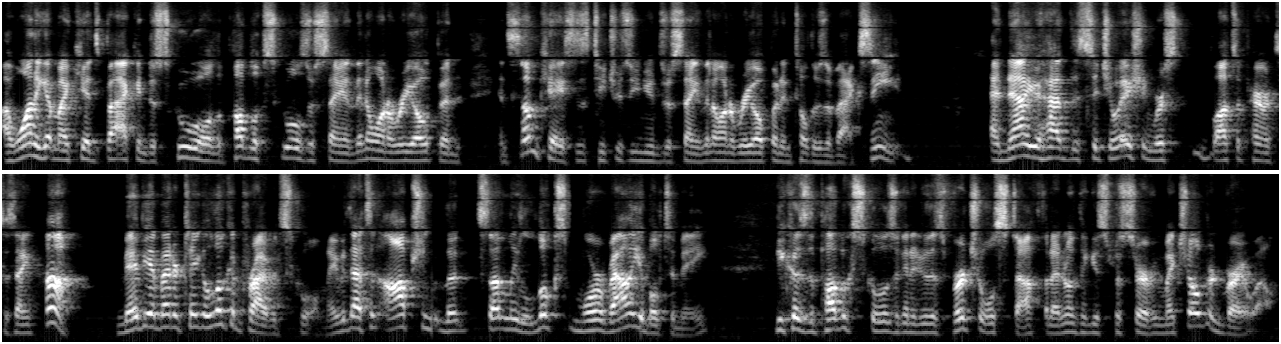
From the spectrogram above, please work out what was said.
I want to get my kids back into school. The public schools are saying they don't want to reopen. In some cases, teachers' unions are saying they don't want to reopen until there's a vaccine. And now you have this situation where lots of parents are saying, huh, maybe I better take a look at private school. Maybe that's an option that suddenly looks more valuable to me because the public schools are going to do this virtual stuff that I don't think is serving my children very well.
